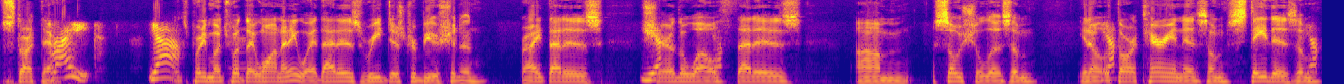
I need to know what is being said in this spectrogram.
Start there. Right. Yeah. That's pretty much what they want anyway. That is redistribution, right? That is share Yep. the wealth. Yep. That is um, socialism, you know, Yep. authoritarianism, statism.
